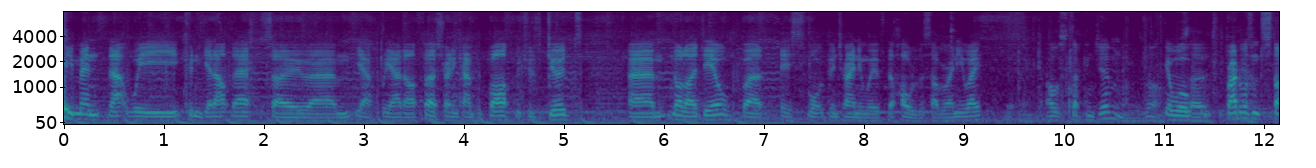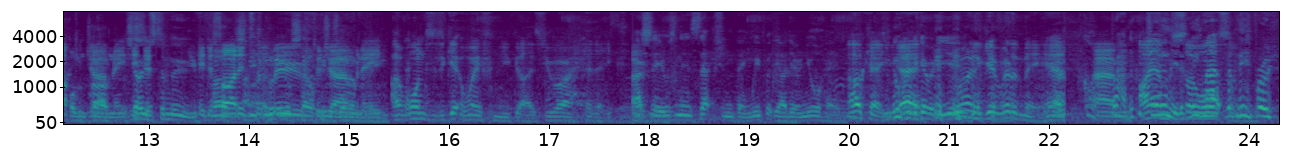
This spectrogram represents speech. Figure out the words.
it meant that we couldn't get out there. So um, yeah, we had our first training camp in Bath, which was good. Um, not ideal, but it's what we've been training with the whole of the summer anyway. I was stuck in Germany as well. Yeah, well, so Brad wasn't stuck in Germany. He Chose just to move. He decided Purposely to move to Germany. Germany. I wanted to get away from you guys. You were a headache. Actually, it was an inception thing. We put the idea in your head. Okay, We yeah. wanted to get rid of you. You wanted to get rid of me. Yeah. God, Um, Brad, look at I am Germany. Look, so at these awesome.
